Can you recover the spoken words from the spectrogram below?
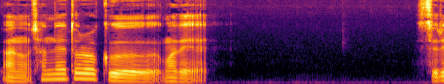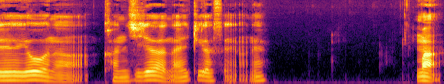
あの、チャンネル登録までするような感じではない気がするよね。まあ、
